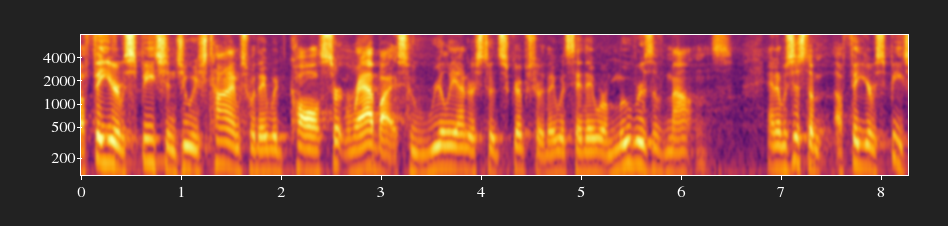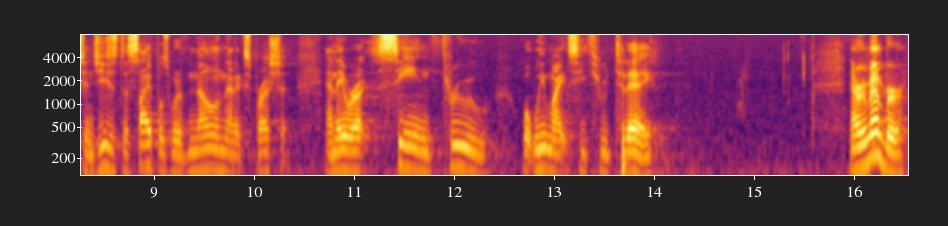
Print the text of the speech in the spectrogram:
a figure of speech in Jewish times where they would call certain rabbis who really understood Scripture, they would say they were movers of mountains. And it was just a, a figure of speech, and Jesus' disciples would have known that expression. And they were seeing through what we might see through today. Now remember,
